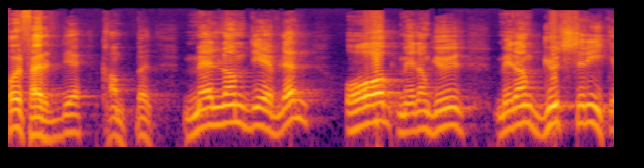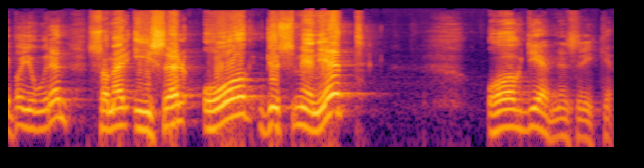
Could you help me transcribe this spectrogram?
forferdelige kampen mellom djevelen og mellom Gud, mellom Guds rike på jorden, som er Israel, og Guds menighet, og djevelens rike.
